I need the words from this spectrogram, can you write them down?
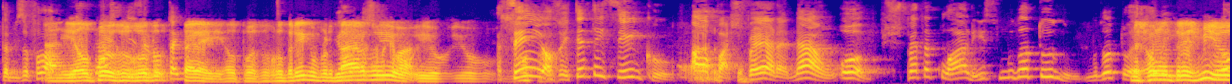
estamos a falar. Ah, e ele pôs o Rodrigo. tenho- Espera aí, ele pôs o Rodrigo, o Bernardo e o, e o, e o. Sim, aos 85. Oh, pá, espera, não. Oh, espetacular, isso mudou tudo. Mudou tudo. Mas foram Ali- 3 miúdos,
